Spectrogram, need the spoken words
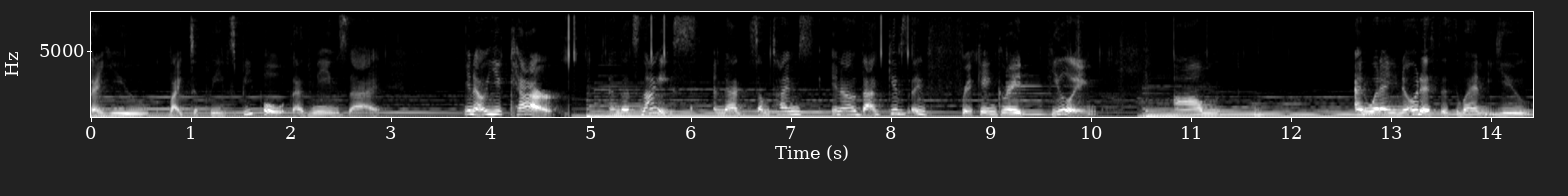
that you like to please people. That means that, you know, you care. And that's nice. And that sometimes, you know, that gives a freaking great feeling. Um, and what I noticed is when you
